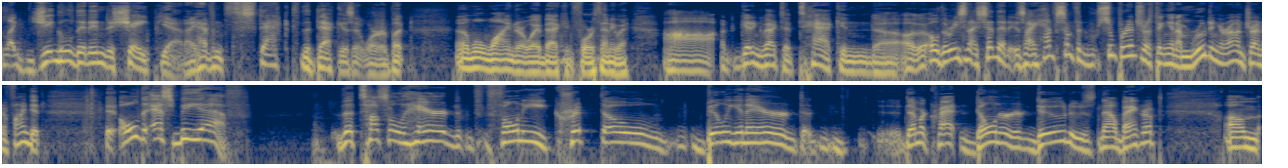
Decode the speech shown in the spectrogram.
like jiggled it into shape yet. I haven't stacked the deck, as it were, but uh, we'll wind our way back and forth anyway. Uh, getting back to tech, and uh, oh, the reason I said that is I have something super interesting, and I'm rooting around trying to find it. Old SBF the tussle haired, phony crypto billionaire d- Democrat donor dude who's now bankrupt. Um,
